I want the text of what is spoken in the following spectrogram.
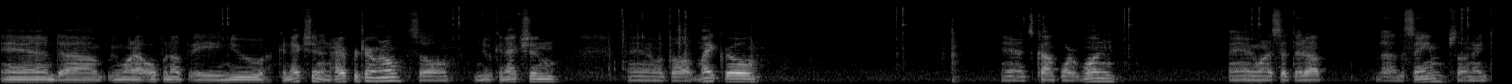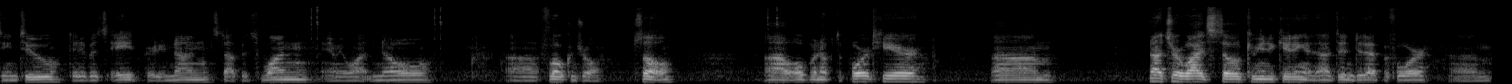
And um, we want to open up a new connection in HyperTerminal. So new connection, and we'll call it micro. And it's COM port 1. And we want to set that up uh, the same. So 19.2, data bits 8, parity none, stop bits 1, and we want no uh, flow control. So I'll open up the port here, um, not sure why it's still communicating. I didn't do that before. Um,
